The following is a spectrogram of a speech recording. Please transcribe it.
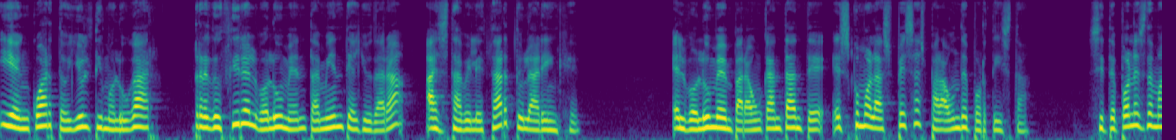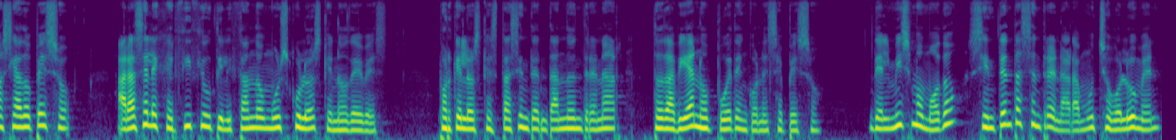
Y en cuarto y último lugar, reducir el volumen también te ayudará a estabilizar tu laringe. El volumen para un cantante es como las pesas para un deportista. Si te pones demasiado peso, harás el ejercicio utilizando músculos que no debes, porque los que estás intentando entrenar todavía no pueden con ese peso. Del mismo modo, si intentas entrenar a mucho volumen,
